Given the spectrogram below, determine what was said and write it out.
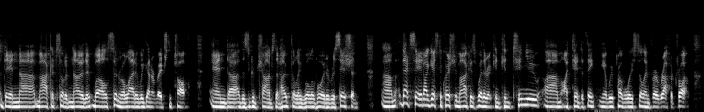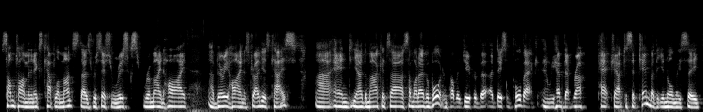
then uh, markets sort of know that, well, sooner or later we're going to reach the top, and uh, there's a good chance that hopefully we'll avoid a recession. Um, that said, I guess the question mark is whether it can continue. Um, I tend to think, you know, we're probably still in for a rougher trot sometime in the next couple of months. Those recession risks remain high, uh, very high in Australia's case. Uh, and you know the markets are somewhat overbought and probably due for a, a decent pullback. And we have that rough patch out to September that you normally see.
